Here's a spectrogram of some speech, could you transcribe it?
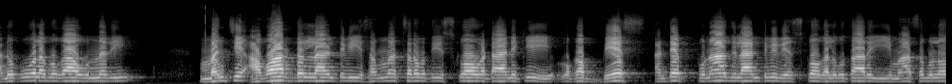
అనుకూలముగా ఉన్నది. మంచి అవార్డులు లాంటివి ఈ సంవత్సరం తీసుకోవటానికి ఒక బేస్ అంటే పునాది లాంటివి వేసుకోగలుగుతారు ఈ మాసములో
